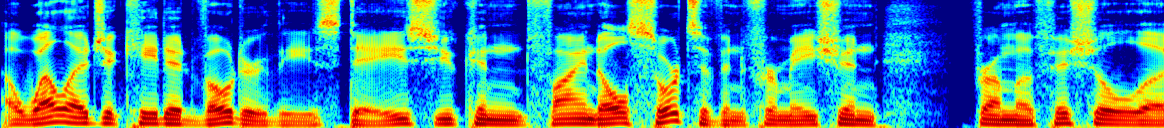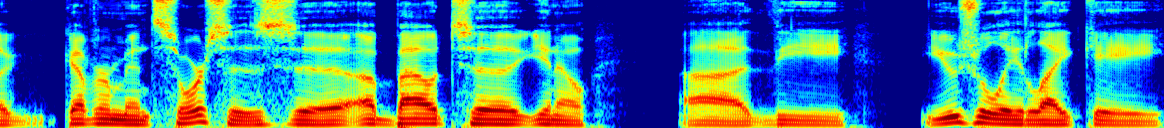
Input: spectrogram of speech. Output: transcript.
a well educated voter these days. You can find all sorts of information from official uh, government sources uh, about, uh, you know, uh, the usually like a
